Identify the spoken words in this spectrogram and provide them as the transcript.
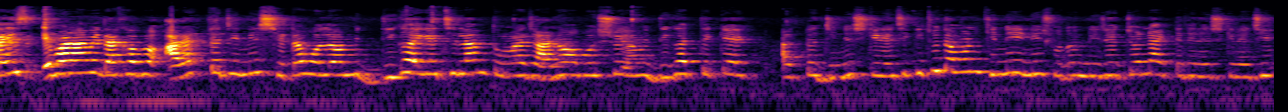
গাইস এবার আমি দেখাবো আরেকটা জিনিস, সেটা হলো আমি দীঘায় গেছিলাম। তোমরা জানো অবশ্যই, আমি দীঘার থেকে এক- একটা জিনিস কিনেছি। কিছু তেমন কিনিনি, শুধু নিজের জন্য একটা জিনিস কিনেছি।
